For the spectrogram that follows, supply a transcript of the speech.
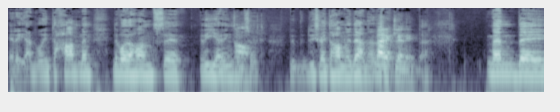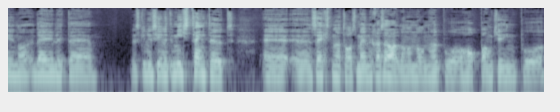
eller ja, det var inte han, men det var ju hans eh, regering som Ja. försökte. Vi, vi ska inte hamna i det nu. Verkligen inte. Men det är ju, no, det är ju lite, det skulle ju se lite misstänkt ut. Eh, en 1600-tals människas ögon om någon höll på att hoppa omkring på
